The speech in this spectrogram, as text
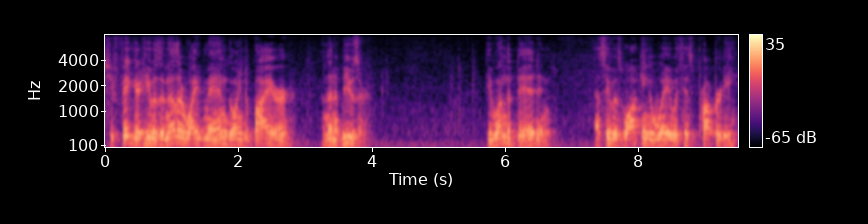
she figured he was another white man going to buy her and then abuse her. He won the bid, and as he was walking away with his property,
